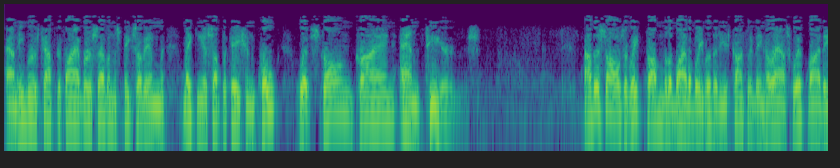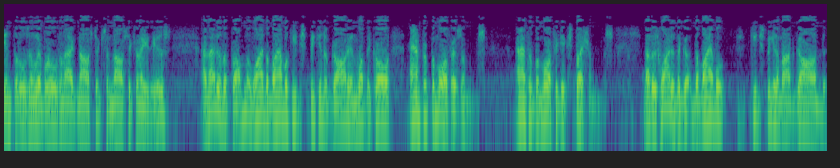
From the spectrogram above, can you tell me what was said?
and Hebrews chapter 5 verse 7 speaks of him making a supplication, quote, with strong crying and tears. Now this solves a great problem for the Bible believer that he's constantly being harassed with by the infidels and liberals and agnostics and gnostics and atheists. And that is the problem of why the Bible keeps speaking of God in what they call anthropomorphisms, anthropomorphic expressions. That is, why does the, the Bible keep speaking about God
